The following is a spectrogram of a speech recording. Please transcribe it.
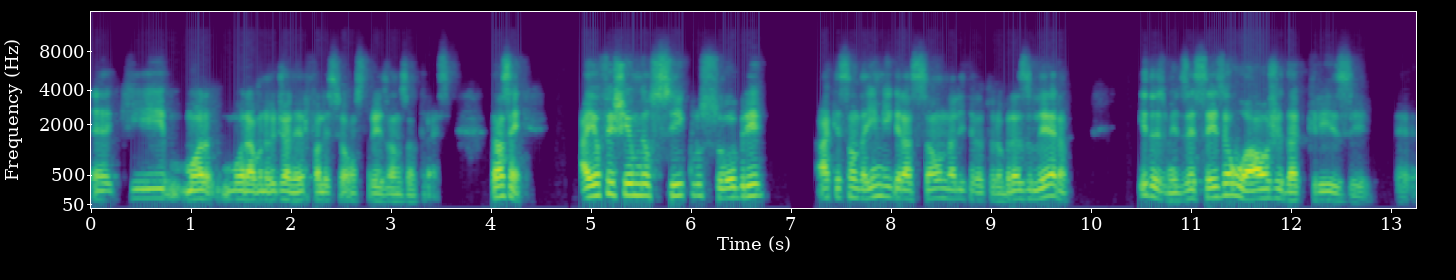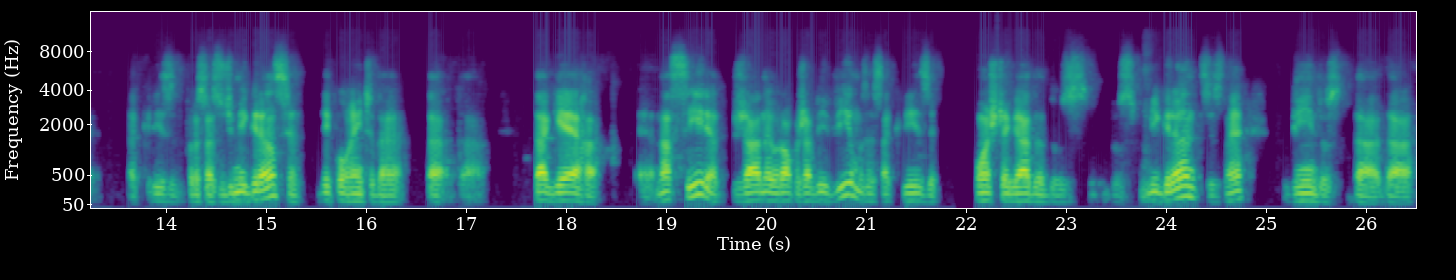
é, que mora, morava no Rio de Janeiro, faleceu há uns três anos atrás. Então, assim, aí eu fechei o meu ciclo sobre a questão da imigração na literatura brasileira, e 2016 é o auge da crise é, da crise do processo de imigrância decorrente da, da, da, da guerra é, na Síria. Já na Europa já vivíamos essa crise com a chegada dos, dos migrantes, né, vindos da, da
